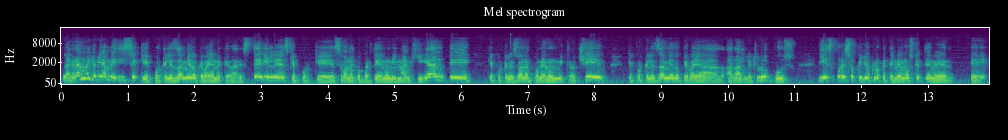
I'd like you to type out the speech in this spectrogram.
La gran mayoría me dice que porque les da miedo que vayan a quedar estériles, que porque se van a convertir en un imán gigante, que porque les van a poner un microchip, que porque les da miedo que vaya a, darles lupus. Y es por eso que yo creo que tenemos que tener eh,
